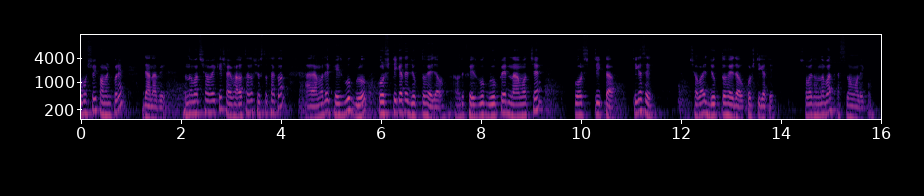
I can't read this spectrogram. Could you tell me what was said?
অবশ্যই কমেন্ট করে জানাবে। ধন্যবাদ সবাইকে, সবাই ভালো থাকো, সুস্থ থাকো। আর আমাদের ফেসবুক গ্রুপ কোর্সটিকাতে যুক্ত হয়ে যাও। আমাদের ফেসবুক গ্রুপের নাম হচ্ছে কোর্সটিকা ঠিক আছে? সবাই যুক্ত হয়ে যাও কোর্সটিকাতে সবাই ধন্যবাদ, আসসালামু আলাইকুম।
